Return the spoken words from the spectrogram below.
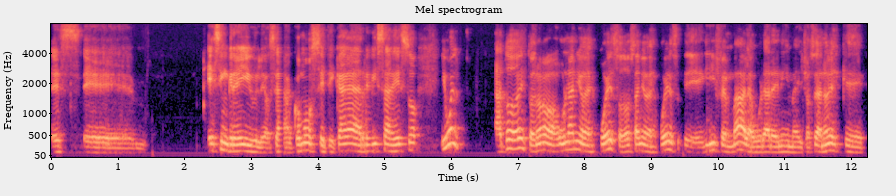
es, eh, es increíble, o sea, cómo se te caga de risa de eso. Igual, a todo esto, ¿no? Un año después o dos años después, eh, Giffen va a laburar en Image, o sea, no es que,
